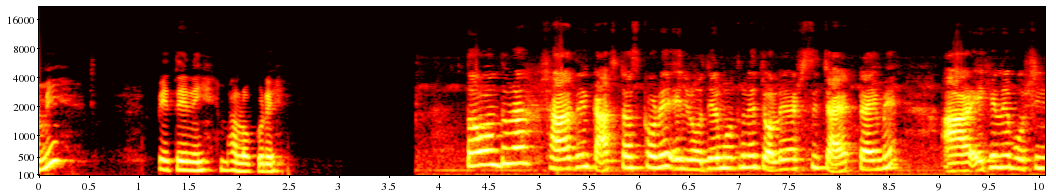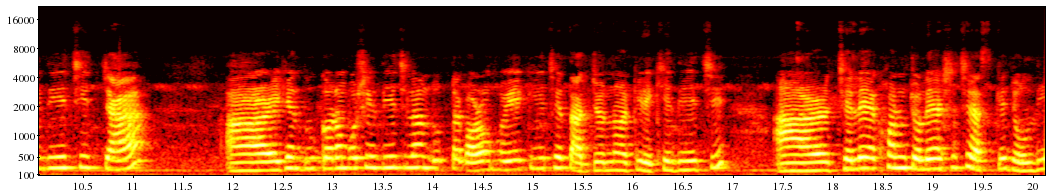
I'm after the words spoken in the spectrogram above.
আমি পেতে নিই ভালো করে। তো বন্ধুরা, সারাদিন কাজ টাজ করে এই রোজের মতনে চলে আসছি চায়ের টাইমে আর এখানে বসিয়ে দিয়েছি চা আর এখানে দুধ গরম বসিয়ে দিয়েছিলাম, দুধটা গরম হয়ে গিয়েছে, তার জন্য আর কি রেখে দিয়েছি। আর ছেলে এখন চলে এসেছে, আজকে জলদি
